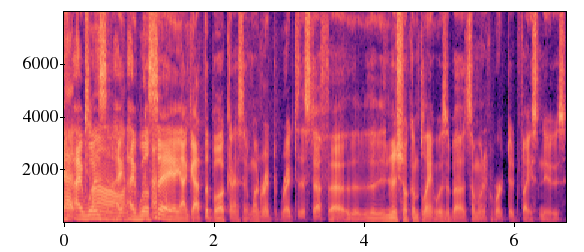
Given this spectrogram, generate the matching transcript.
I, I was. I. I will say, I got the book and I said, went right, right to the stuff. Uh, the, the initial complaint was about someone who worked at Vice News,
